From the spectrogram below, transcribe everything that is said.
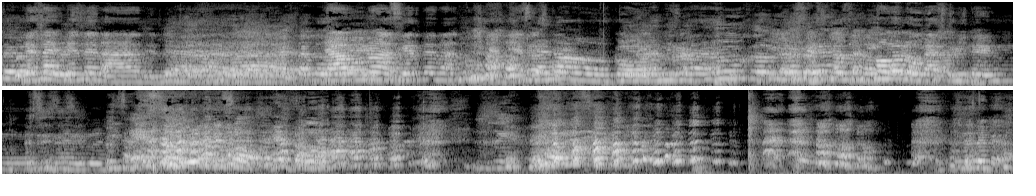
Ya es la, es la edad, es la edad. ya, uno a cierta edad Ya con, no, con con la misma. reflujo, todo lo gastrointestinal. Eso, eso. Sí. No pegada.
